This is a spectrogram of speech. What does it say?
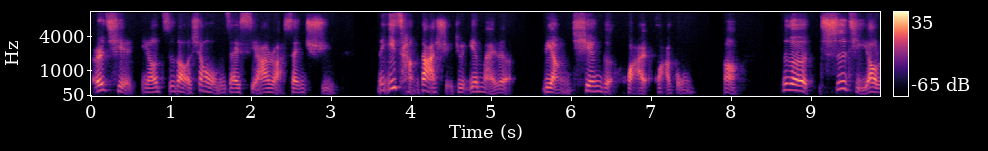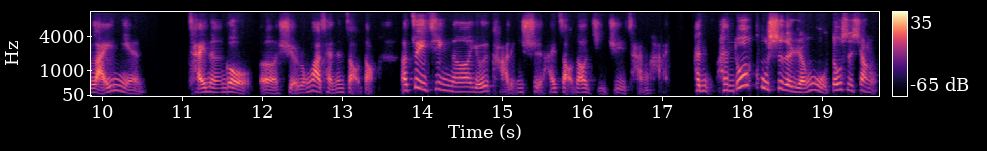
而且你要知道，像我们在 Sierra 山区，那一场大雪就淹埋了两千个华华工啊，那个尸体要来年才能够呃雪融化才能找到。那最近呢，由于卡林市还找到几具残骸，很很多故事的人物都是像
